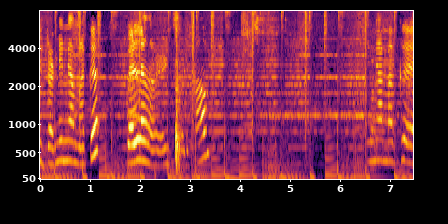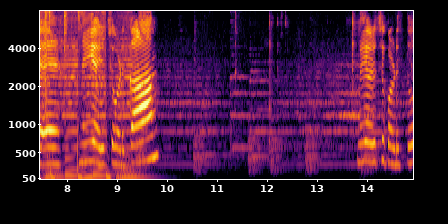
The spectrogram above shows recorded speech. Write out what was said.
വെച്ചിട്ടുണ്ട്. ഇനി നമുക്ക് വെള്ളം ഒഴിച്ചു കൊടുക്കാം. ഇനി നമുക്ക് നെയ്യ് ഒഴിച്ചു കൊടുക്കാം. നെയ്യ് ഒഴിച്ചു കൊടുത്തു.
